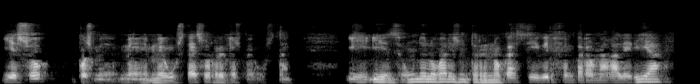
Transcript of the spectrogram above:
Y eso, pues me, me, gusta, esos retos me gustan. Y, y, en segundo lugar es un terreno casi virgen para una galería,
